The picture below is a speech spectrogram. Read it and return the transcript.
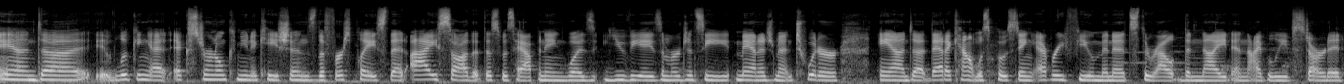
And uh, looking at external communications, the first place that I saw that this was happening was UVA's emergency management Twitter, and uh, that account was posting every few minutes throughout the night, and I believe started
